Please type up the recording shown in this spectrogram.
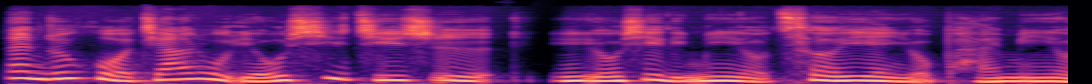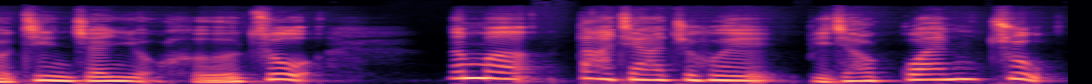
但如果加入游戏机制，游戏里面有测验、有排名、有竞争、有合作，那么大家就会比较关注。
